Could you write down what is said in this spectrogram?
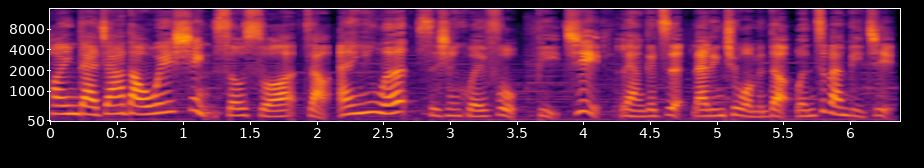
欢迎大家到微信搜索“早安英文”，私信回复“笔记”两个字来领取我们的文字版笔记。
